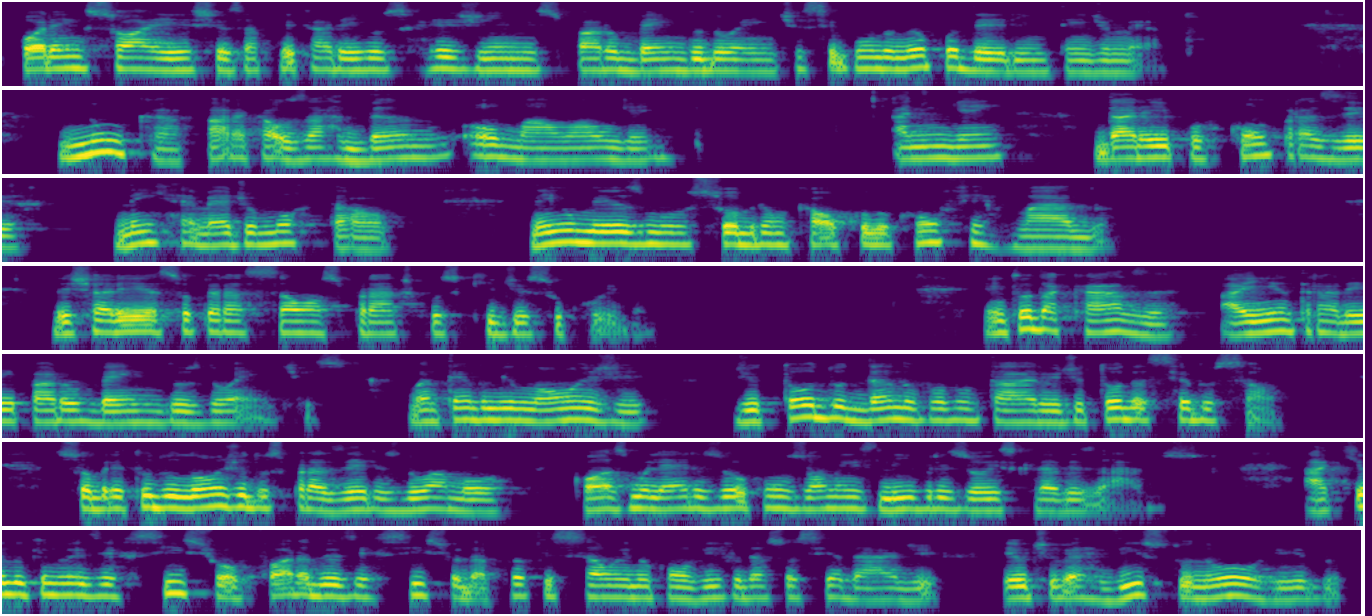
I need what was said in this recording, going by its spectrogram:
Porém, só a estes aplicarei os regimes para o bem do doente, segundo meu poder e entendimento. Nunca para causar dano ou mal a alguém. A ninguém darei por comprazer nem remédio mortal, nem o mesmo sobre um cálculo confirmado. Deixarei essa operação aos práticos que disso cuidam. Em toda casa, aí entrarei para o bem dos doentes, mantendo-me longe de todo dano voluntário e de toda sedução, sobretudo longe dos prazeres do amor, com as mulheres ou com os homens livres ou escravizados. Aquilo que no exercício ou fora do exercício da profissão e no convívio da sociedade eu tiver visto no ouvido,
